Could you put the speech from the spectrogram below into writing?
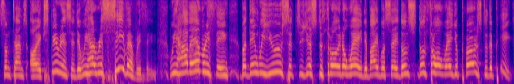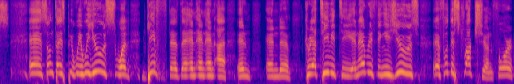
sometimes are experiencing that we have received everything. We have everything, but then we use it to just to throw it away. The Bible says, don't, don't throw away your pearls to the pigs. And sometimes we, we use what gift and, and, and, uh, and, and uh, creativity and everything is used uh, for destruction, for,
